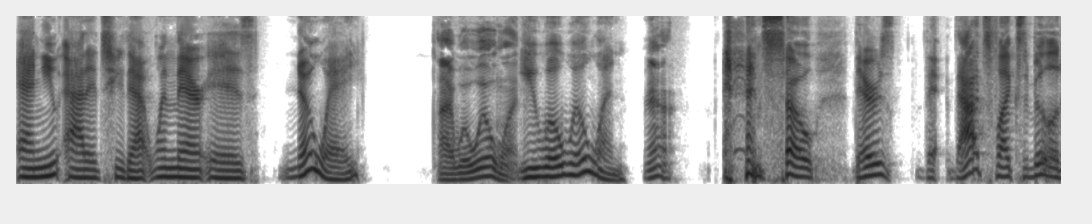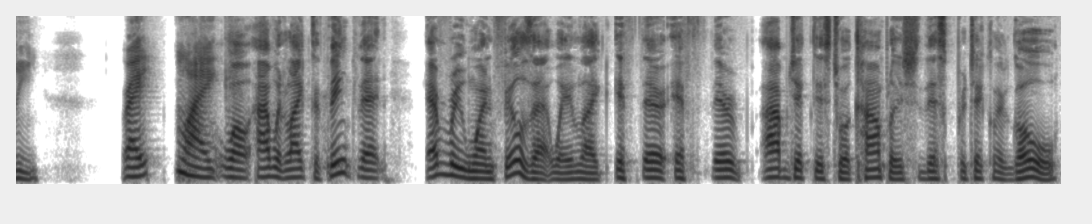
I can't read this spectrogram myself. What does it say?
And you added to that, when there is no way, I will will one. you will will one. Yeah. And so there's th- that's flexibility, right? Like, Well, I would like to think that everyone feels that way. Like if their if their object is to accomplish this particular goal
